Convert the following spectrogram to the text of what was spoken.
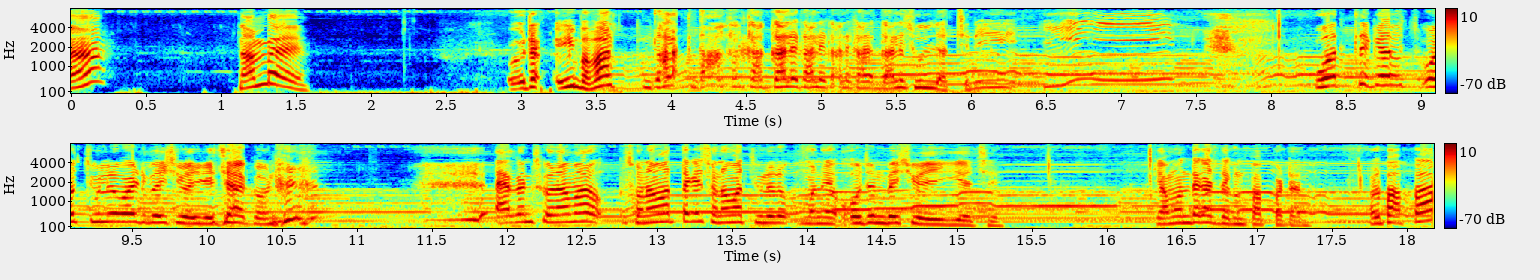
হ্যাঁ? নামবে? ওইটা এই বাবা, গালে গালে গালে গালে গালে চুল যাচ্ছে রে। ওর থেকে ওর চুলের ওয়েট বেশি হয়ে গেছে এখন। এখন সোনামার সোনামার থেকে সোনামার চুলের মানে ওজন বেশি হয়ে গিয়েছে। কেমন দেখাচ্ছে দেখুন পাপ্পাটা। বল, পাপ্পা,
